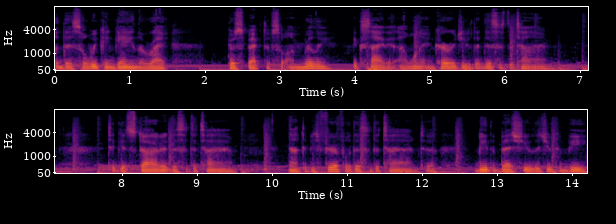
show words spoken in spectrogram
but that so we can gain the right perspective. So I'm really excited. I want to encourage you that this is the time to get started. This is the time not to be fearful. This is the time to be the best you that you can be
